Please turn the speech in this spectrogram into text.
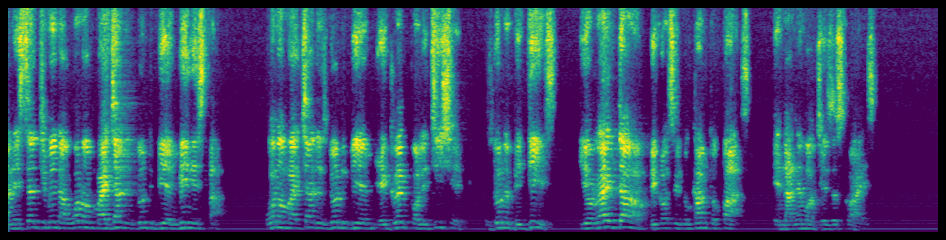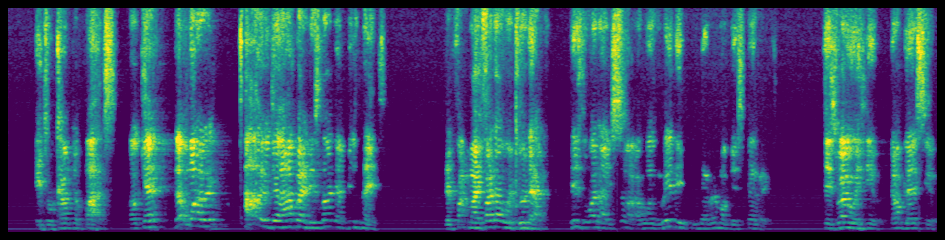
And he said to me that one of my child is going to be a minister. One of my child is going to be a, a great politician. It's going to be this. You write down because it will come to pass in the name of Jesus Christ. It will come to pass. Okay? Don't worry. How it will happen is not your business. The my father will do that. This is what I saw. I was reading in the realm of the spirit. It is well with you. God bless you.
